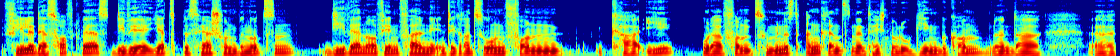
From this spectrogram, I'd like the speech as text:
viele der Softwares, die wir jetzt bisher schon benutzen, die werden auf jeden Fall eine Integration von KI oder von zumindest angrenzenden Technologien bekommen. Ne, da äh,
